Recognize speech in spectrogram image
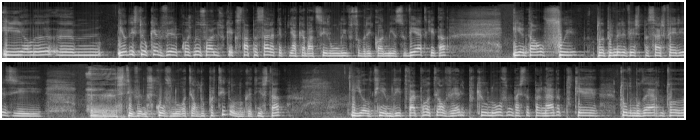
e ele, hum, eu disse-lhe, eu quero ver com os meus olhos o que é que se está a passar, até tinha acabado de sair um livro sobre a economia soviética e tal, e então fui pela primeira vez passar férias e uh, estive em Moscou no hotel do partido, onde nunca tinha estado, e ele tinha-me dito, vai para o hotel velho, porque o novo não presta para nada, porque é todo moderno, todo,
